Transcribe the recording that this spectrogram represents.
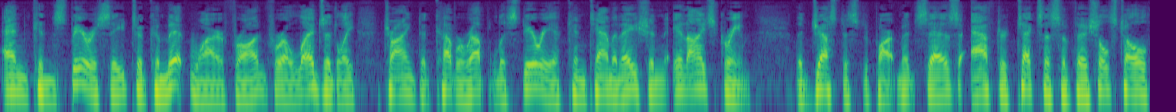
and conspiracy to commit wire fraud for allegedly trying to cover up listeria contamination in ice cream. The Justice Department says after Texas officials told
